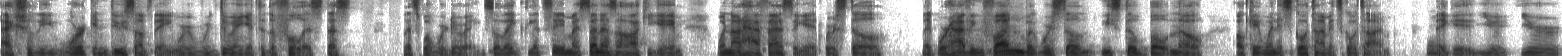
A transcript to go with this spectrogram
actually work and do something where we're doing it to the fullest. That's that's what we're doing. So like let's say my son has a hockey game we're not half-assing it. We're still like we're having fun but we're still we still both know okay when it's go time it's go time. Mm-hmm. like it, you you're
